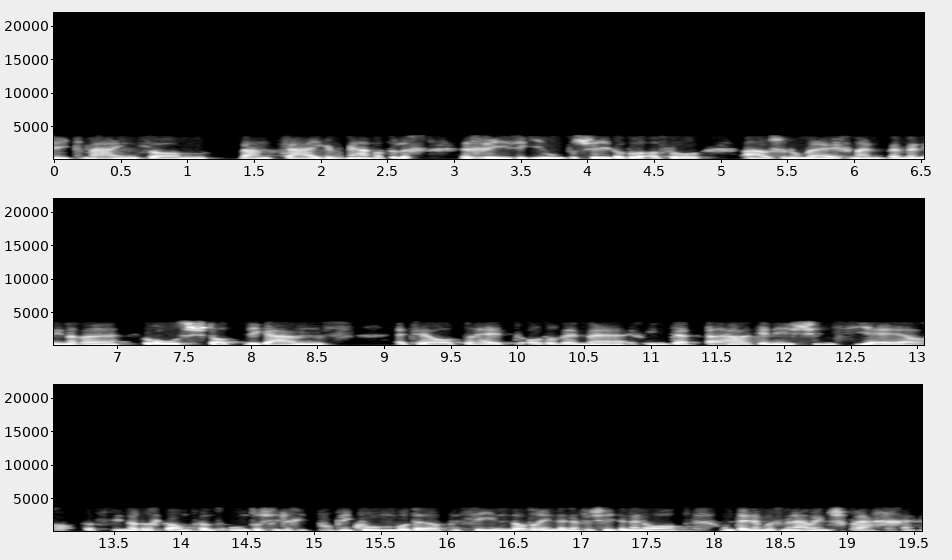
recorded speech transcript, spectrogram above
sie gemeinsam wollen zeigen. Wir haben natürlich riesige Unterschiede, oder? Also auch schon nur, ich meine, wenn man in einer Großstadt wie Genf ein Theater hat oder wenn man in den Bergen ist, in Sierre. Das sind natürlich ganz, ganz unterschiedliche Publikum, die dort sind oder in den verschiedenen Orten und denen muss man auch entsprechen.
